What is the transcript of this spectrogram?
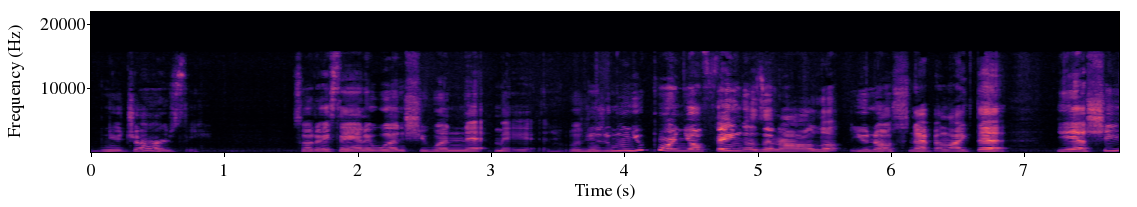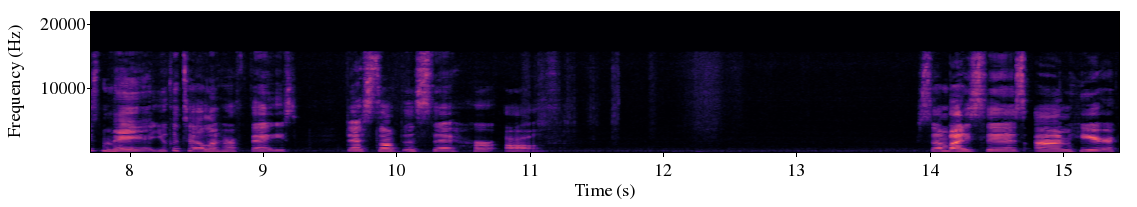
New Jersey. So they saying it wasn't, she wasn't that mad. When you pointing your fingers and all up, you know, snapping like that, yeah, she's mad. You can tell in her face that something set her off. Somebody says, I'm here.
